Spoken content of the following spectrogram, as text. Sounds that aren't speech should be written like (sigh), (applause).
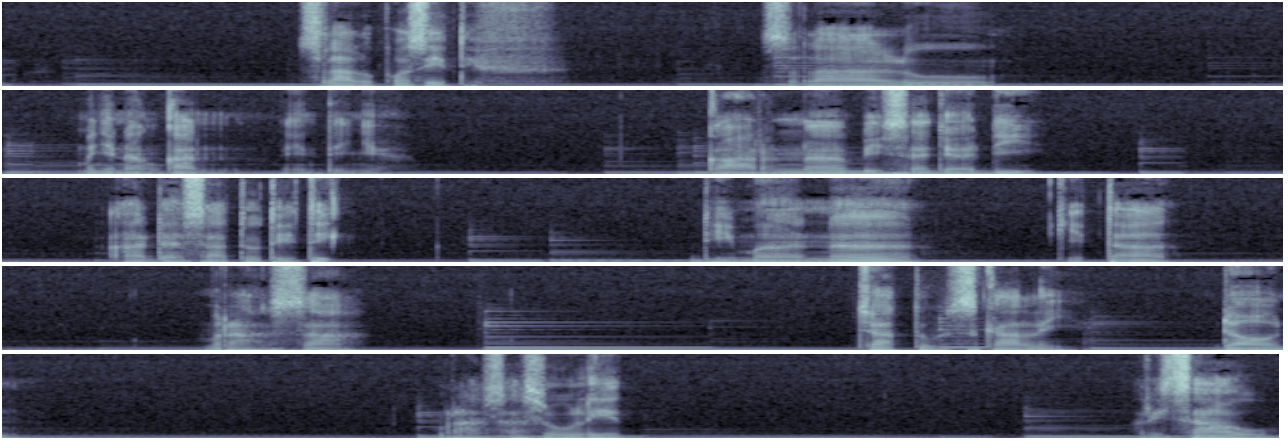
selalu positif, selalu menyenangkan intinya. Karena bisa jadi ada satu titik di mana kita merasa jatuh sekali, down, merasa sulit, risau,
